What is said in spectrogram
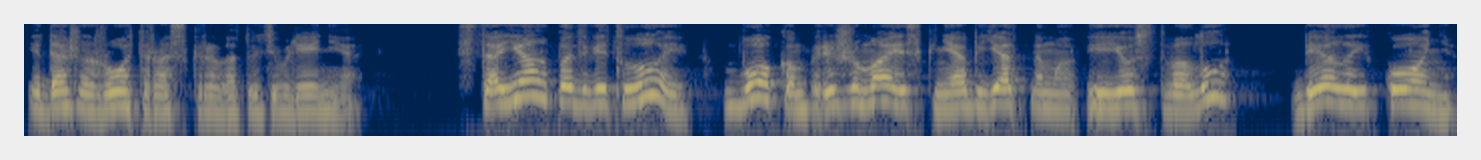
и даже рот раскрыл от удивления. Стоял под ветлой, боком прижимаясь к необъятному ее стволу, белый конь,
